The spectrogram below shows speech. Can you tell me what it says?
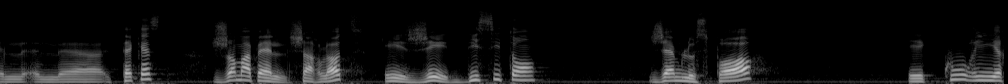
ال- ال- التكست. Je m'appelle Charlotte et j'ai 17 ans. J'aime le sport et courir.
